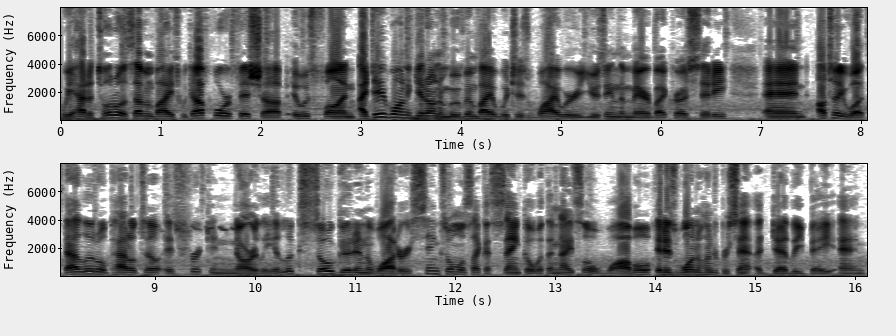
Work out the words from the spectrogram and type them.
we had a total of seven bites, we got four fish up, it was fun. I did want to get on a moving bite, which is why we're using the Mayor by Crush City, and I'll tell you what, that little paddle tail is freaking gnarly. It looks so good in the water, it sinks almost like a Senko with a nice little wobble. It is 100% a deadly bait, and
